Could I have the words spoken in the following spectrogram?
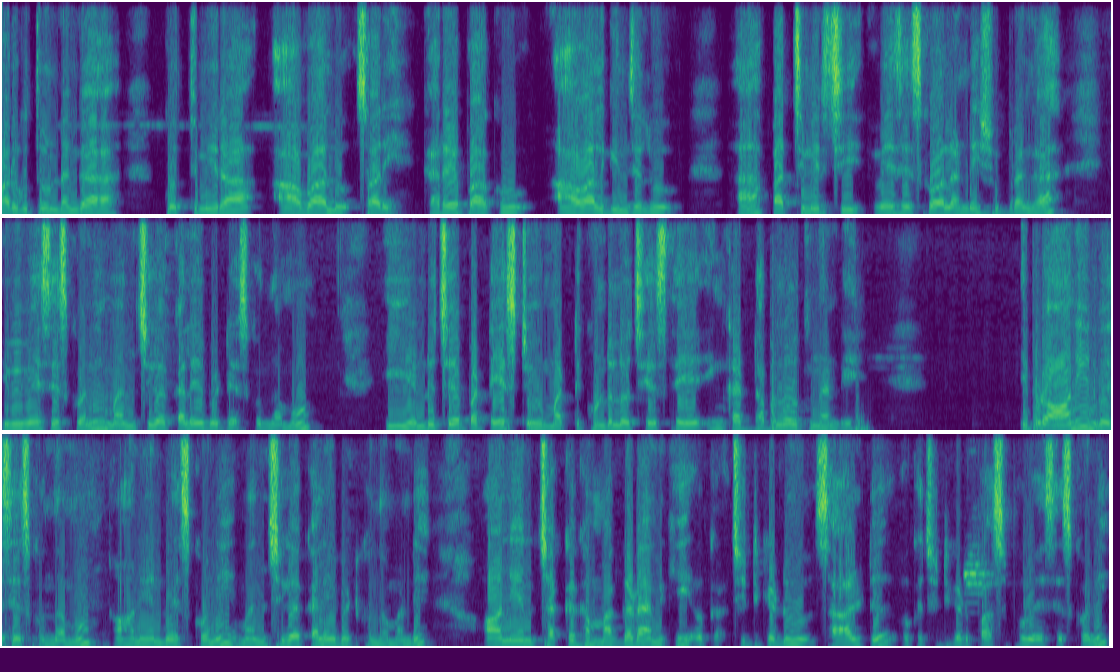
మరుగుతుండగా కొత్తిమీర ఆవాలు సారీ కరేపాకు ఆవాల గింజలు ఆ, పచ్చిమిర్చి వేసేసుకోవాలండి శుభ్రంగా. ఇవి వేసేసుకొని మంచిగా కలియబెట్టేసుకుందాము ఈ ఎండు చేప టేస్ట్ మట్టి కుండలో చేస్తే ఇంకా డబుల్ అవుతుందండి. ఇప్పుడు ఆనియన్ వేసేసుకుందాము. ఆనియన్ వేసుకొని మంచిగా కలిగి పెట్టుకుందామండి. ఆనియన్ చక్కగా మగ్గడానికి ఒక చిటికెడు సాల్ట్ ఒక చిటికెడు పసుపు వేసేసుకొని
